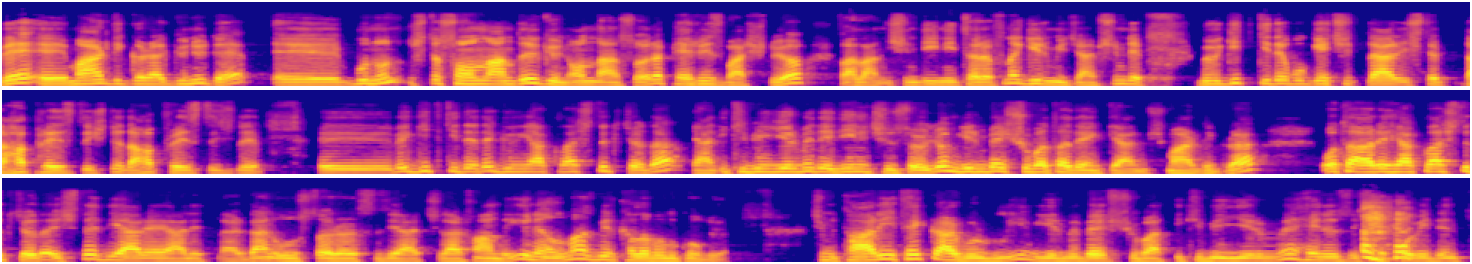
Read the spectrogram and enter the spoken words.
ve e, Mardi Gras günü de e, bunun işte sonlandığı gün ondan sonra perhiz başlıyor falan işin dini tarafına girmeyeceğim. Şimdi böyle gitgide bu geçitler işte daha prestijli daha prestijli e, ve gitgide de gün yaklaştıkça da yani 2020 dediğin için söylüyorum 25 Şubat'a denk gelmiş Mardi Gras. O tarih yaklaştıkça da işte diğer eyaletlerden uluslararası ziyaretçiler falan da inanılmaz bir kalabalık oluyor. Şimdi tarihi tekrar vurgulayayım. 25 Şubat 2020 henüz işte Covid'in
